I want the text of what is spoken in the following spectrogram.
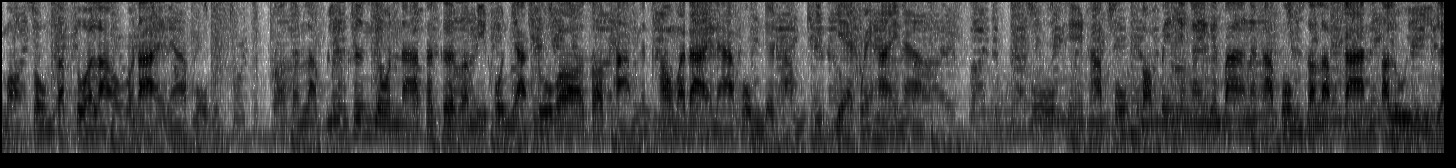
เหมาะสมกับตัวเราก็ได้นะครับผมก็สำหรับเรื่องเครื่องยนต์นะครับถ้าเกิดว่ามีคนอยากรู้ก็สอบถามกันเข้ามาได้นะครับผมเดี๋ยวทำคลิปแยกไว้ให้นะครับโอเคครับผมก็เป็นยังไงกันบ้างนะครับผมสำหรับการตะลุยแร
